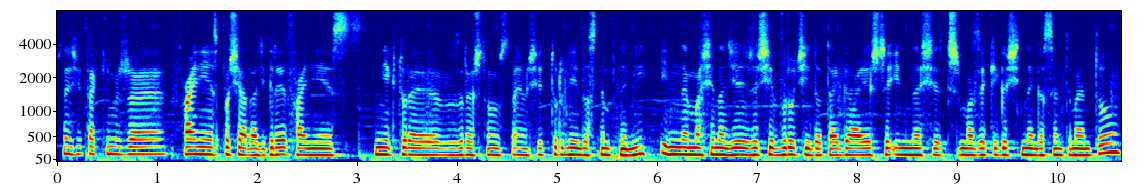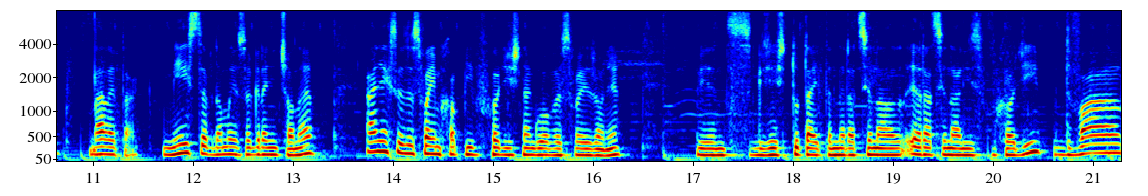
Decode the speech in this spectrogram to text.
W sensie takim, że fajnie jest posiadać gry, fajnie jest, niektóre zresztą stają się trudniej dostępnymi, inne ma się nadzieję, że się wróci do tego, a jeszcze inne się trzyma z jakiegoś innego sentymentu. No ale tak, miejsce w domu jest ograniczone, a nie chcę ze swoim hobby wchodzić na głowę swojej żonie. Więc gdzieś tutaj ten racjonal, racjonalizm wchodzi. Dwa,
